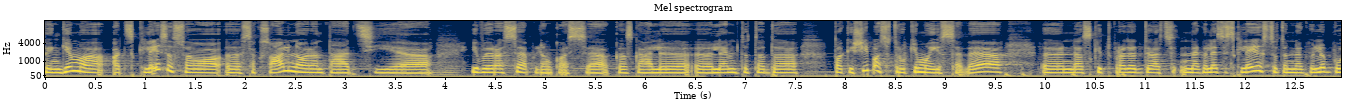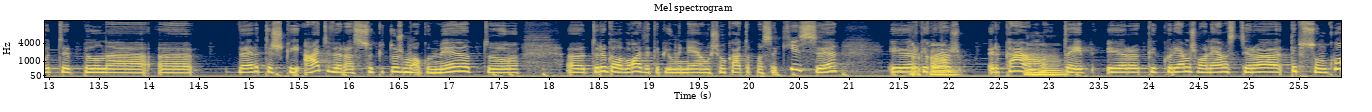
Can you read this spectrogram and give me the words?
vengimą atskleisti savo e, seksualinę orientaciją įvairiose aplinkose, kas gali e, lemti tada tokį šį pasitraukimą į save, e, nes kai tu pradedi negali atsiskleisti, tu negali būti pilna vertiškai atviras su kitu žmogumi, tu uh, turi galvoti, kaip jau minėjau anksčiau, ką tu pasakysi. Ir, ir kai kurie ir kam, mhm. taip, ir kai kuriems žmonėms tai yra taip sunku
